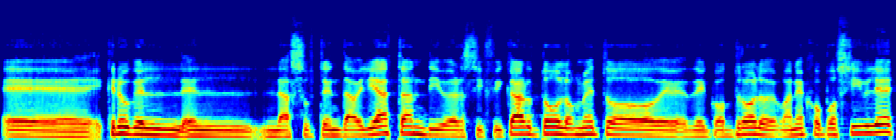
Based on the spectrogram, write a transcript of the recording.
eh, creo que la sustentabilidad está en diversificar todos los métodos de, control o de manejo posible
